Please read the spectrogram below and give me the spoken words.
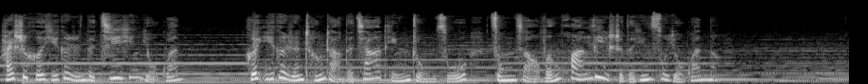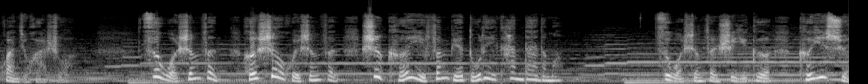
还是和一个人的基因有关，和一个人成长的家庭、种族、宗教、文化、历史的因素有关呢？换句话说，自我身份和社会身份是可以分别独立看待的吗？自我身份是一个可以选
